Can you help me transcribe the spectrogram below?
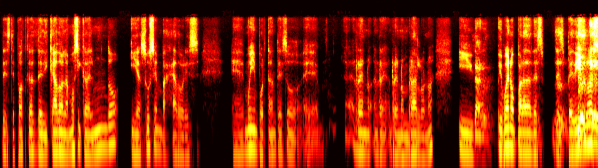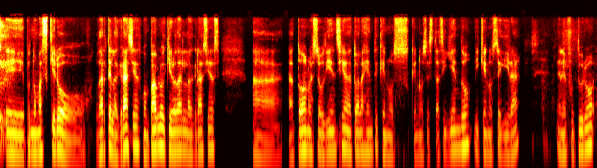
de este podcast dedicado a la música del mundo y a sus embajadores. Eh, muy importante eso, eh, renombrarlo, ¿no? Y, y bueno, para despedirnos, eh, pues nomás quiero darte las gracias, Juan Pablo, quiero dar las gracias a, a, toda nuestra audiencia, a toda la gente que nos, que nos está siguiendo y que nos seguirá en el futuro.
